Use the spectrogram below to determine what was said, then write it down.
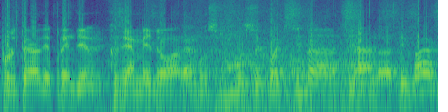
Por trás de aprender a cozinhar melhor. É, moço, o moço aí pode ensinar. Tem, Ah. lá, tem vários.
